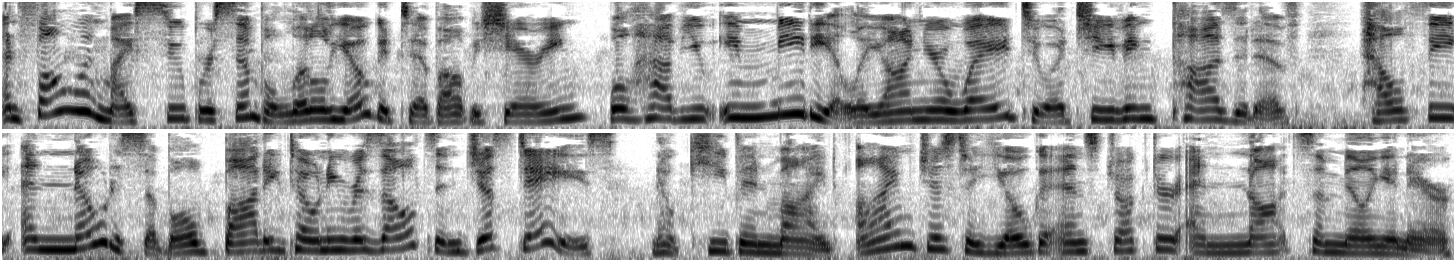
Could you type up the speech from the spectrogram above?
and following my super simple little yoga tip I'll be sharing will have you immediately on your way to achieving positive, healthy, and noticeable body toning results in just days. Now keep in mind, I'm just a yoga instructor and not some millionaire.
